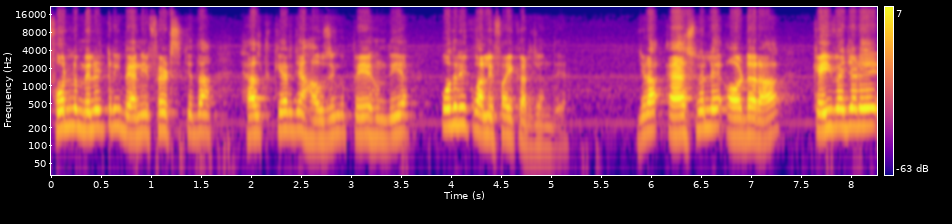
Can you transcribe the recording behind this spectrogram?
ਫੁੱਲ ਮਿਲਟਰੀ ਬੈਨੀਫਿਟਸ ਜਿੱਦਾਂ ਹੈਲਥ ਕੇਅਰ ਜਾਂ ਹਾਊਸਿੰਗ ਪੇ ਹੁੰਦੀ ਆ, ਉਹਦੇ ਲਈ ਕੁਆਲੀਫਾਈ ਕਰ ਜਾਂਦੇ ਆ। ਜਿਹੜਾ ਇਸ ਵੇਲੇ ਆਰਡਰ ਆ, ਕਈ ਵਾਰ ਜਿਹੜੇ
